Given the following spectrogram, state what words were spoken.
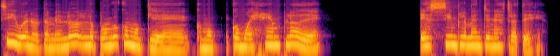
Sí, bueno, también lo, lo pongo como que, como, como ejemplo de, es simplemente una estrategia.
